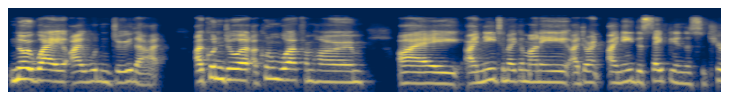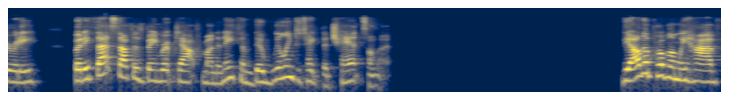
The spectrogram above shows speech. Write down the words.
no way, I wouldn't do that. I couldn't do it. I couldn't work from home. I I need to make a money. I don't. I need the safety and the security. But if that stuff has been ripped out from underneath them, they're willing to take the chance on it. The other problem we have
